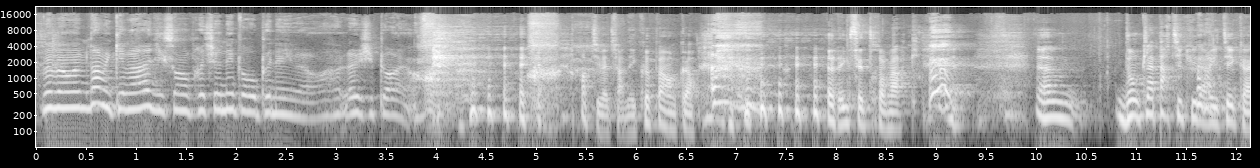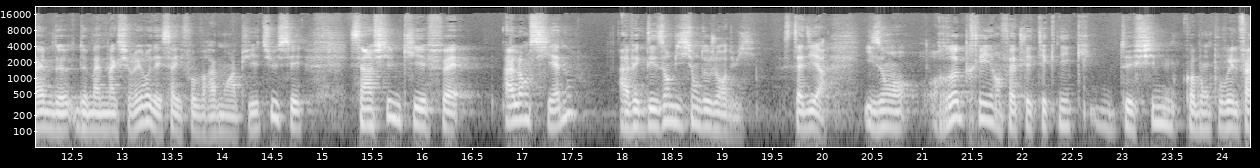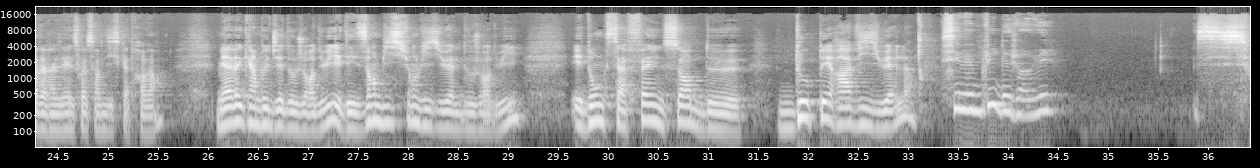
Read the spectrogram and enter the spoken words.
Mais, mais en même temps, mes camarades, ils sont impressionnés par Oppenheimer. Là, j'y peux rien. Oh, tu vas te faire des copains encore avec cette remarque. Euh, donc la particularité quand même de, Mad Max sur Road, et ça il faut vraiment appuyer dessus, c'est c'est un film qui est fait à l'ancienne avec des ambitions d'aujourd'hui. C'est-à-dire, ils ont repris en fait les techniques de films comme on pouvait le faire dans les années 70-80, mais avec un budget d'aujourd'hui et des ambitions visuelles d'aujourd'hui. Et donc ça fait une sorte de d'opéra visuel C'est même plus d'aujourd'hui.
